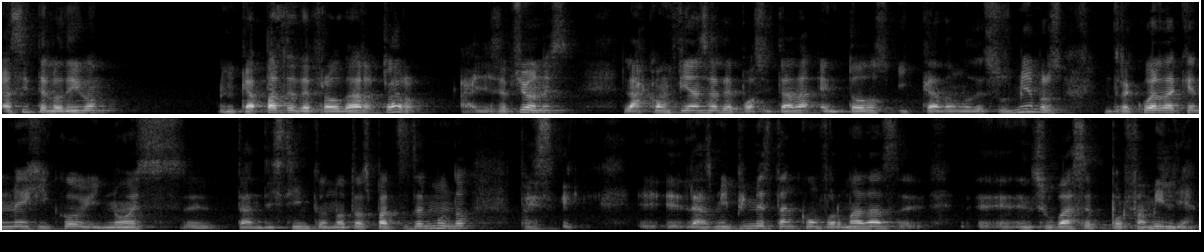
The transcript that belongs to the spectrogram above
así te lo digo, incapaz de defraudar, claro, hay excepciones, la confianza depositada en todos y cada uno de sus miembros. Recuerda que en México, y no es eh, tan distinto en otras partes del mundo, pues eh, las MIPIMES están conformadas eh, eh, en su base por familia.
